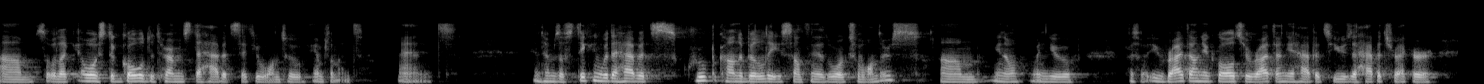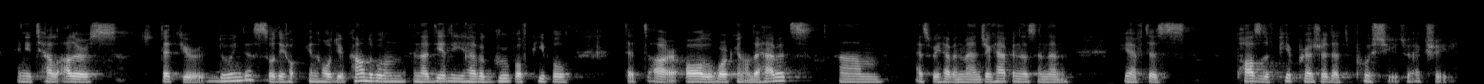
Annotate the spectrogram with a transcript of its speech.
um, so like always the goal determines the habits that you want to implement. And in terms of sticking with the habits, group accountability is something that works wonders. Um, you know, when you first of all you write down your goals, you write down your habits, you use a habit tracker, and you tell others that you're doing this, so they can hold you accountable. And, and ideally, you have a group of people that are all working on the habits, um, as we have in managing happiness, and then you have this positive peer pressure that pushes you to actually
